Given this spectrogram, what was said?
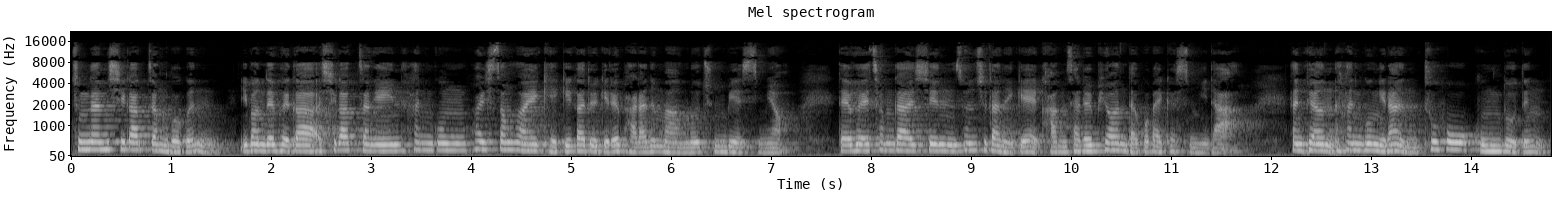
충남 시각장복은 이번 대회가 시각장애인 한공 활성화의 계기가 되기를 바라는 마음으로 준비했으며 대회에 참가하신 선수단에게 감사를 표한다고 밝혔습니다. 한편 한공이란 투호, 공도 등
